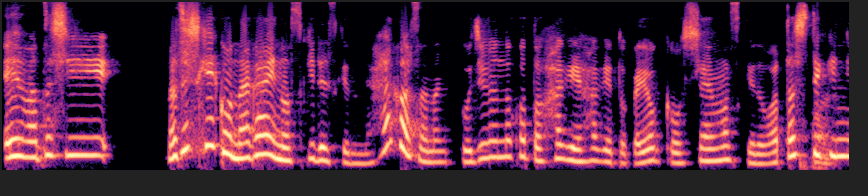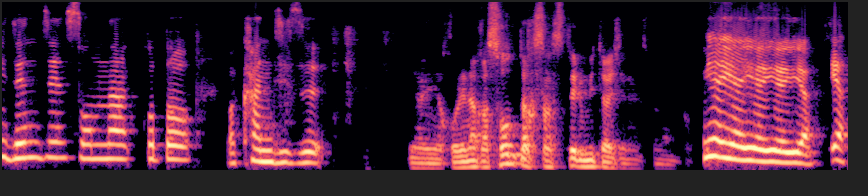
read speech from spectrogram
え、私、私結構長いの好きですけどね。早川さんなんかご自分のことハゲハゲとかよくおっしゃいますけど、私的に全然そんなことは感じず。いやいや、これなんか忖度させてるみたいじゃないですか、なんか。いやいやいやいやいや。いや、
